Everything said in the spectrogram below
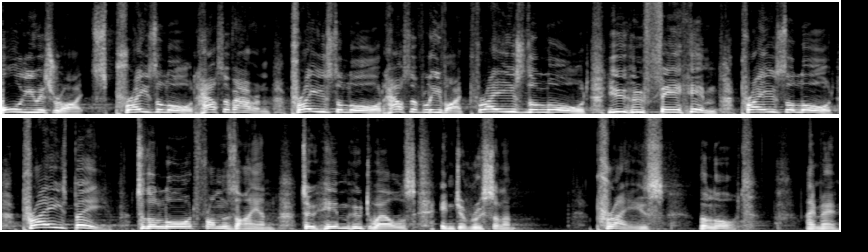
All you Israelites, praise the Lord. House of Aaron, praise the Lord. House of Levi, praise the Lord. You who fear him, praise the Lord. Praise be to the Lord from Zion, to him who dwells in Jerusalem. Praise the Lord. Amen.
